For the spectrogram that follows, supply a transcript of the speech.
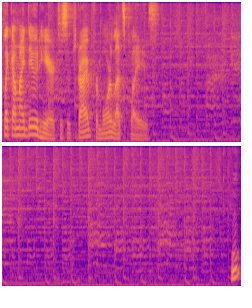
click on my dude here to subscribe for more Let's Plays. Ooh.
